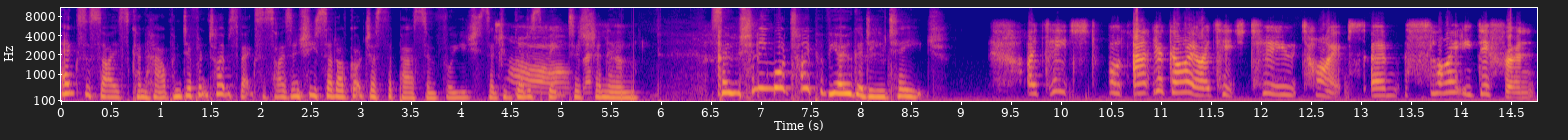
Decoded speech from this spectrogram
exercise can help and different types of exercise. And she said, I've got just the person for you. She said, You've got to speak to bless. Shanine. So, Shanine, what type of yoga do you teach? I teach well, at Yogaia. I teach two types, um, slightly different.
